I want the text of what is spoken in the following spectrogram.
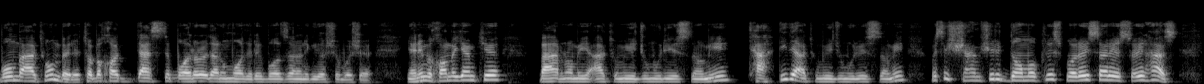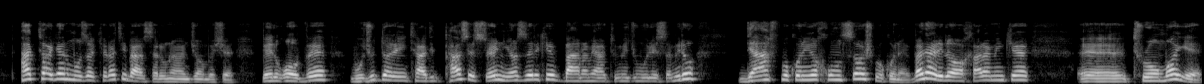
بمب اتم بره تا بخواد دست بالا رو در اون معادله بازدارندگی داشته باشه. یعنی می‌خوام بگم که برنامه اتمی جمهوری اسلامی تهدید اتمی جمهوری اسلامی مثل شمشیر داموکلس بالای سر اسرائیل هست. حتی اگر مذاکراتی بر سر اون انجام بشه بالقوه وجود داره این تهدید. پس اسرائیل نیاز داره که برنامه اتمی جمهوری اسلامی رو دفع بکنه یا خونساش بکنه. و دلیل آخرم این که ترومای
